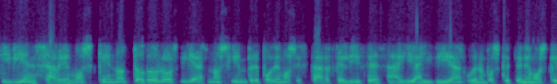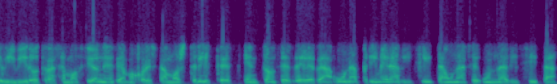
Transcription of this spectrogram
si bien sabemos que no todos los días, no siempre podemos estar felices, hay, hay días, bueno, pues que tenemos que vivir otras emociones, y a lo mejor estamos tristes. Entonces, de verdad, una primera visita, una segunda visita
